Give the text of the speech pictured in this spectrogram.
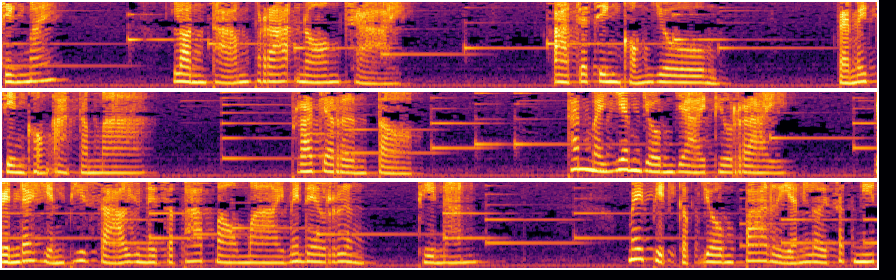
จริงไหม หล่อนถามพระน้องชาย อาจจะจริงของโยม แต่ไม่จริงของอาตมา พระเจริญตอบ ท่านมาเยี่ยมโยมยายเทไร เป็นได้เห็นพี่สาวอยู่ในสภาพเมาไม้ไม่ได้เรื่องทีนั้น ไม่ผิดกับโยมป้าเหรียญเลยสักนิด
